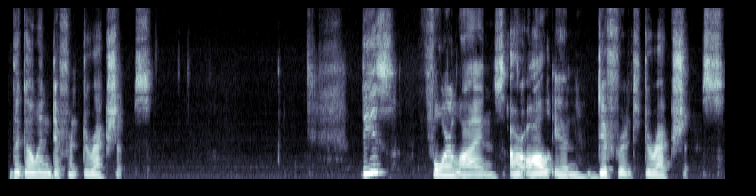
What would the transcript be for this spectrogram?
that go in different directions. These four lines are all in different directions.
